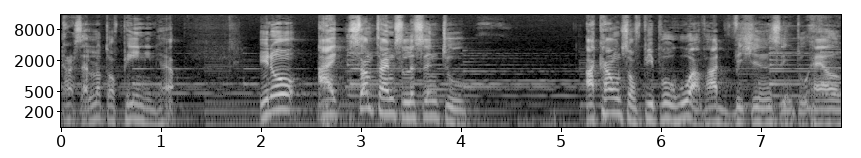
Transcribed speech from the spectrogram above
There's a lot of pain in hell. You know, I sometimes listen to accounts of people who have had visions into hell,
